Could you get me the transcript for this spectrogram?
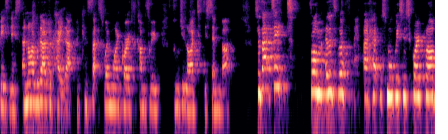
business. And I would advocate that because that's where my growth come through from July to December. So that's it from Elizabeth at the Small Business Growth Club.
